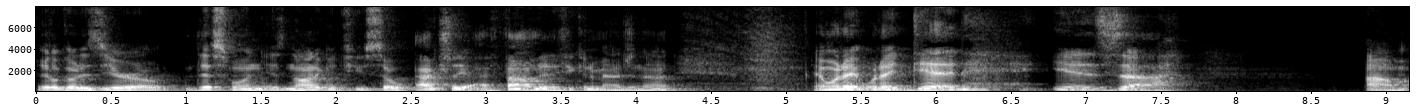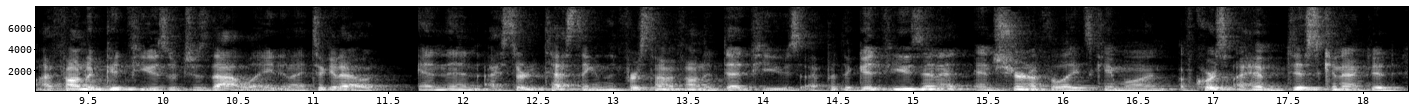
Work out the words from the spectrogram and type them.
it'll go to zero. This one is not a good fuse. So actually, I found it, if you can imagine that. And what I, what I did is uh, um, I found a good fuse, which was that light, and I took it out, and then I started testing, and the first time I found a dead fuse, I put the good fuse in it, and sure enough, the lights came on. Of course, I have disconnected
